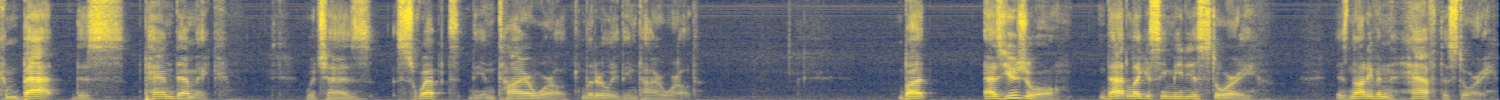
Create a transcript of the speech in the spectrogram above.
combat this pandemic, which has swept the entire world, literally the entire world. But as usual, that legacy media story is not even half the story.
